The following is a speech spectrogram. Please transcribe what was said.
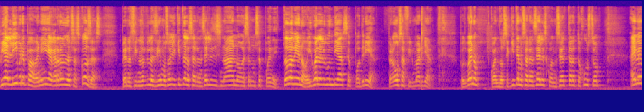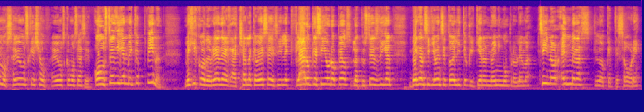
vía libre para venir y agarrar nuestras cosas. Pero si nosotros les decimos, oye, quita los aranceles, dicen, ah, no, eso no se puede. Todavía no, igual algún día se podría. Pero vamos a firmar ya. Pues bueno, cuando se quiten los aranceles, cuando sea trato justo, Ahí vemos, ahí vemos qué show, ahí vemos cómo se hace. O ustedes díganme qué opinan. México debería de agachar la cabeza y decirle, claro que sí, europeos, lo que ustedes digan, vengan si llévense todo el litio que quieran, no hay ningún problema. Sí, no, él me das lo que te sobre.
